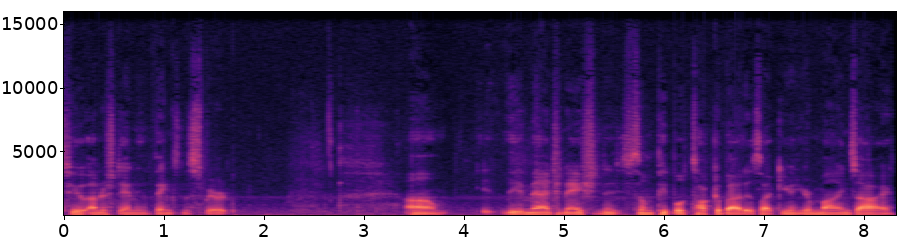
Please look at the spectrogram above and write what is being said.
to understanding things in the spirit. Um, the imagination, some people talk about is like your, your mind's eye.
